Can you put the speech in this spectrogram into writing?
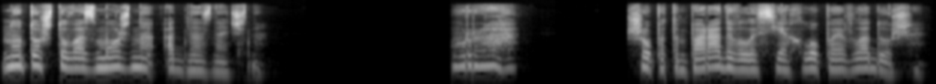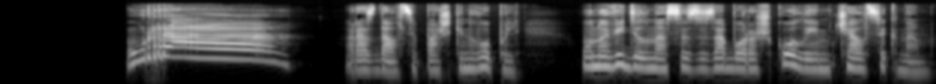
Но то, что возможно, однозначно». «Ура!» — шепотом порадовалась я, хлопая в ладоши. «Ура!» — раздался Пашкин вопль. Он увидел нас из-за забора школы и мчался к нам.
